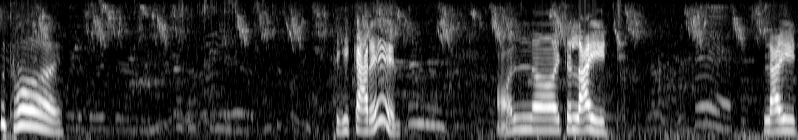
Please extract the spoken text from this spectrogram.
কোথায়? দেখি কারেন্ট আল্লাহ এটা লাইট লাইট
